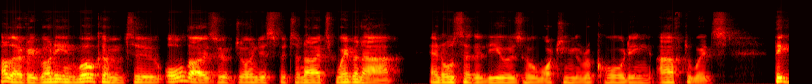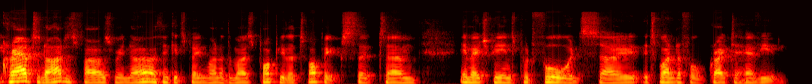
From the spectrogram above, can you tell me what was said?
Hello, everybody, and welcome to all those who have joined us for tonight's webinar and also the viewers who are watching the recording afterwards. Big crowd tonight, as far as we know. I think it's been one of the most popular topics that um, MHPN's put forward, so it's wonderful. Great to have you.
